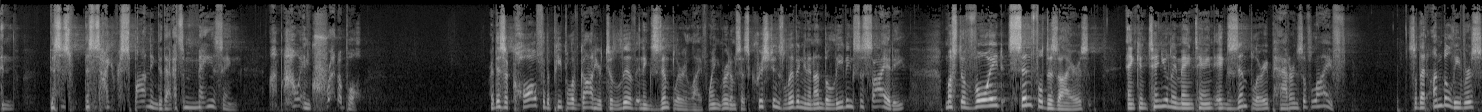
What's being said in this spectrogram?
and this is this is how you're responding to that. That's amazing. Um, how incredible. Right, there's a call for the people of God here to live an exemplary life. Wayne Grudem says Christians living in an unbelieving society must avoid sinful desires and continually maintain exemplary patterns of life so that unbelievers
